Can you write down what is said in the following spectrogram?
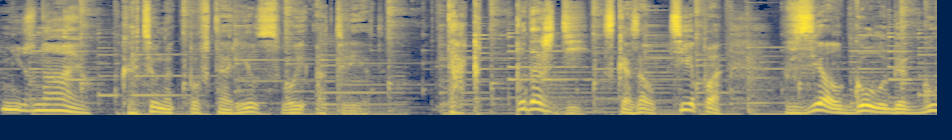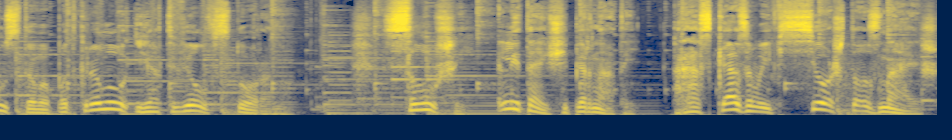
«Не знаю», — котенок повторил свой ответ. «Так, подожди», — сказал Тепа, взял голубя Густава под крыло и отвел в сторону. «Слушай, летающий пернатый, рассказывай все, что знаешь».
